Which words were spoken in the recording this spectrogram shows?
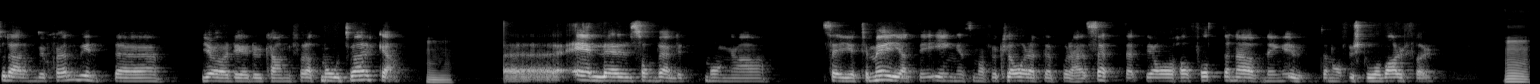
sådär om du själv inte gör det du kan för att motverka. Mm, Eh, eller som väldigt många säger till mig att det är ingen som har förklarat det på det här sättet. Jag har fått en övning utan att förstå varför. mm,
